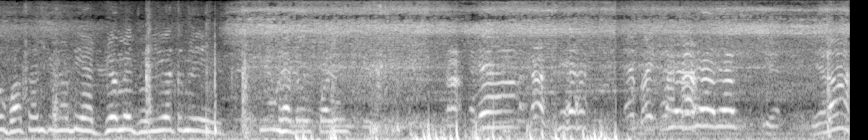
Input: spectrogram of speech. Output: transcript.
ઊભા થઈને તેનો બી અડધો અમે જોઈએ તમે કેવું હેડો ઉપાડી અરે, અરે, અરે, અરે, અરે. એલા,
